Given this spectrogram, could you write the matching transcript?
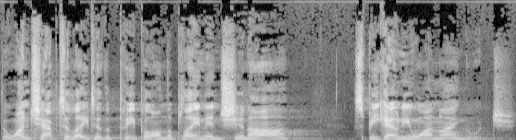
that one chapter later, the people on the plain in Shinar speak only one language?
